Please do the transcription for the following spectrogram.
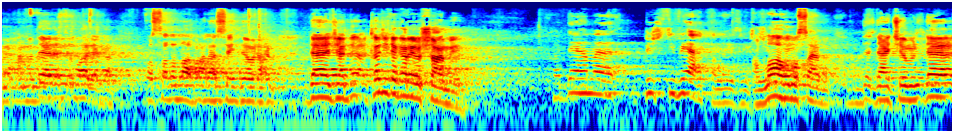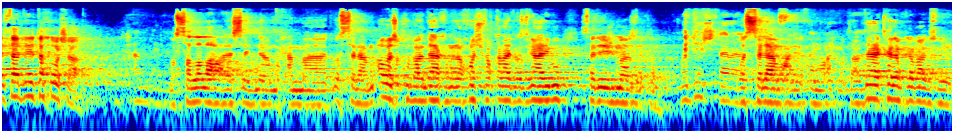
محمد داير استغفارك وصلى الله على سيدنا ونحن داير كذي تقرأ الشامي قدام بيشتي بيعك الله يزيد اللهم صل داير من داير أستاذ لله. وصلى الله على سيدنا محمد. والسلام. أول قربان ذاك من أخوش فقرات رزقاري بو. سريج مازكم قديش ترى. والسلام عليكم ورحمة الله. ذاك كلام كباقش نيجو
